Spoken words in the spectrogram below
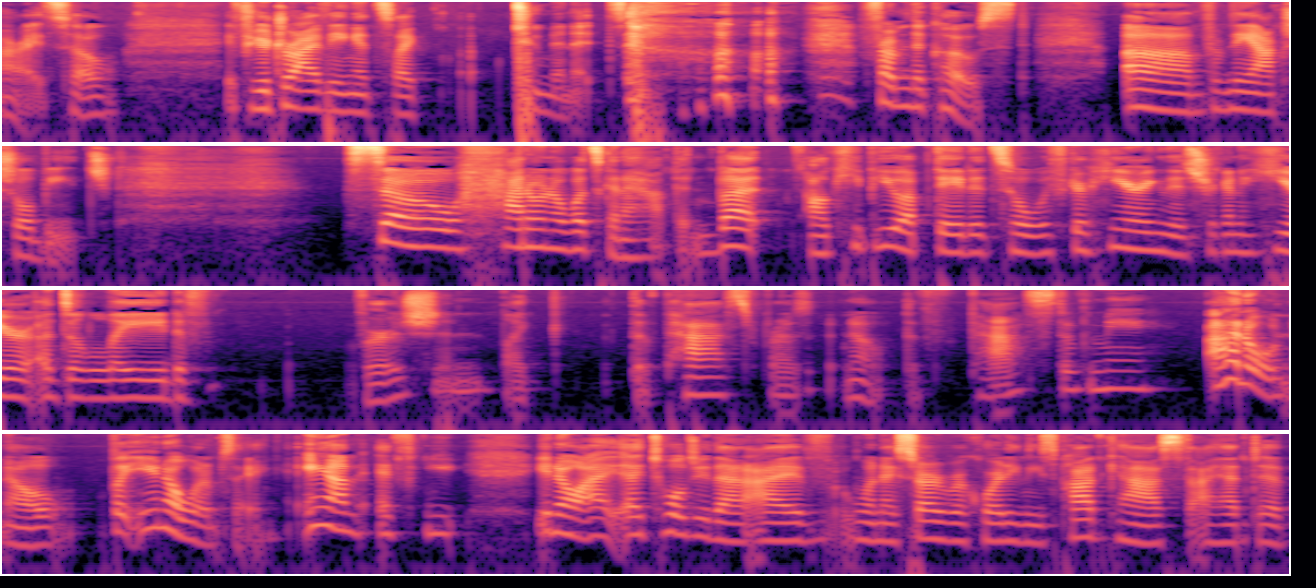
All right, so if you're driving, it's like two minutes from the coast, um, from the actual beach. So I don't know what's going to happen, but I'll keep you updated. So if you're hearing this, you're going to hear a delayed version, like the past, present, no, the past of me. I don't know, but you know what I'm saying. And if you, you know, I, I told you that I've, when I started recording these podcasts, I had to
